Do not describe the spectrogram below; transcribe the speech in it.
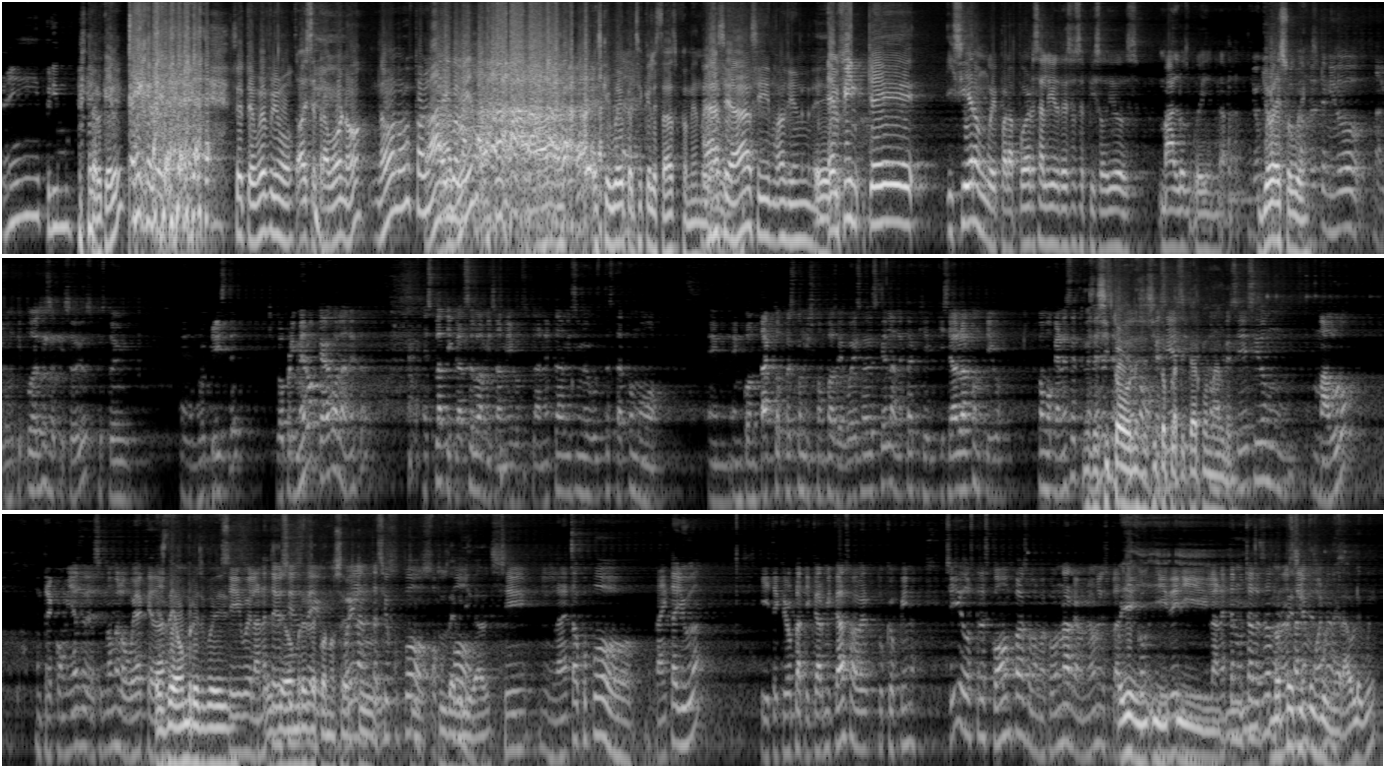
Eh, primo. ¿Pero qué? Se te fue, primo. Ay, se trabó, ¿no? No, no, está bien. Ah, iba bien. Ah, es que, güey, pensé que le estabas comiendo. Ah, ya, sí, ah, sí, más bien. Eh, En fin, ¿qué hicieron, güey, para poder salir de esos episodios malos, güey? en la- Yo eso, güey. Cuando he tenido algún tipo de esos episodios que estoy eh, muy triste, lo primero que hago, la neta, es platicárselo a mis amigos. La neta, a mí sí me gusta estar como en, en contacto pues con mis compas de, güey, ¿sabes qué? La neta, qui- quisiera hablar contigo. Como que en ese en ese Necesito- sentido, necesito sí platicar sido- con como alguien. Que sí he sido maduro, entre comillas, de decir, no me lo voy a quedar. Es de hombres, güey. Sí, güey, la neta es yo de sí hombres este, reconocer güey, la neta tus, sí ocupo, tus- tus ocupo- debilidades. Sí, la neta ocupo, la neta ayuda. y te quiero platicar mi caso, a ver, ¿tú qué opinas? Sí, dos, tres compas, a lo mejor una reunión les Oye, platico y, y, de- y la neta en muchas de esas ¿No te salen sientes buenas. vulnerable, güey?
